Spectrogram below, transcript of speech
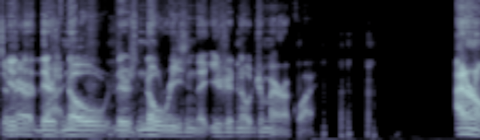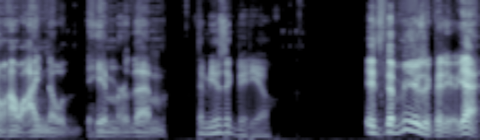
Jamiroquai. There's no there's no reason that you should know Jamiroquai. I don't know how I know him or them. The music video. It's the music video. Yeah,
